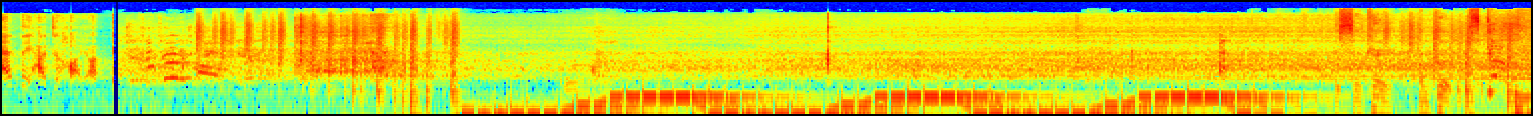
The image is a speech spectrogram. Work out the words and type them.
and they had to hire. It's okay. I'm good. Let's go.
